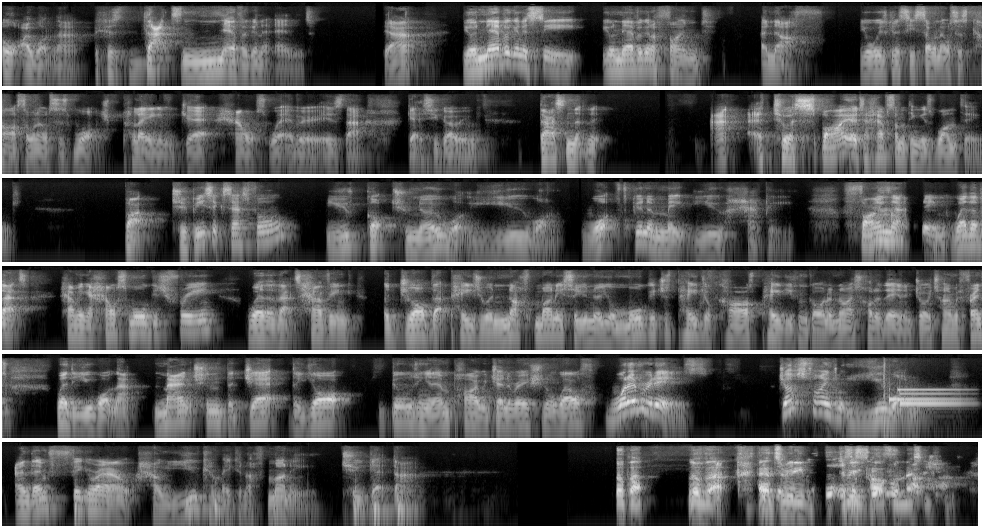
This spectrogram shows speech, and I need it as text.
Oh, I want that. Because that's never going to end. Yeah. You're never going to see, you're never going to find enough. You're always going to see someone else's car, someone else's watch, plane, jet, house, whatever it is that gets you going. That's not, to aspire to have something is one thing, but to be successful, you've got to know what you want. What's going to make you happy? Find that thing, whether that's having a house mortgage free, whether that's having a job that pays you enough money so you know your mortgage is paid, your car's paid, you can go on a nice holiday and enjoy time with friends, whether you want that mansion, the jet, the yacht, building an empire with generational wealth, whatever it is, just find what you want and then figure out how you can make enough money to get that. Love that. Love that. That's a really, it's, it's a really powerful message.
